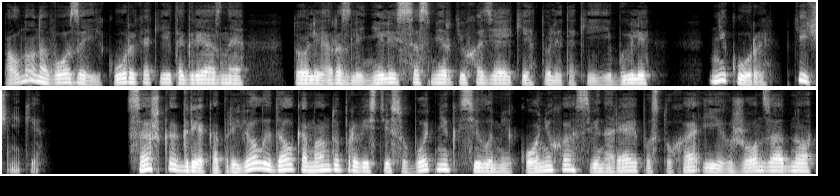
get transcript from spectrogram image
Полно навоза и куры какие-то грязные, то ли разленились со смертью хозяйки, то ли такие и были. Не куры, птичники. Сашка Грека привел и дал команду провести субботник силами конюха, свинаря и пастуха и их жен заодно,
